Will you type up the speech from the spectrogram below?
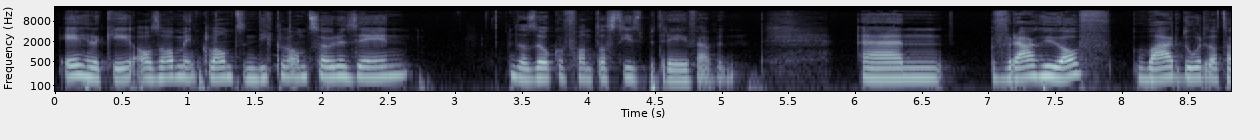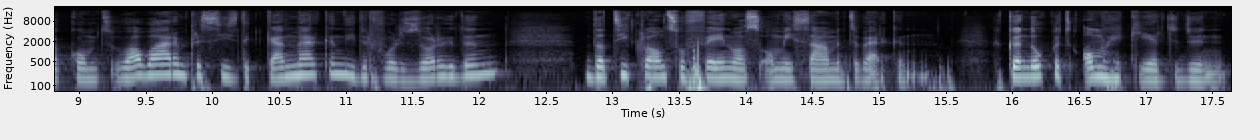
Eigenlijk, hé, als al mijn klanten die klant zouden zijn... dan zou ik een fantastisch bedrijf hebben. En vraag u af waardoor dat, dat komt. Wat waren precies de kenmerken die ervoor zorgden dat die klant zo fijn was om mee samen te werken? Je kunt ook het omgekeerde doen.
